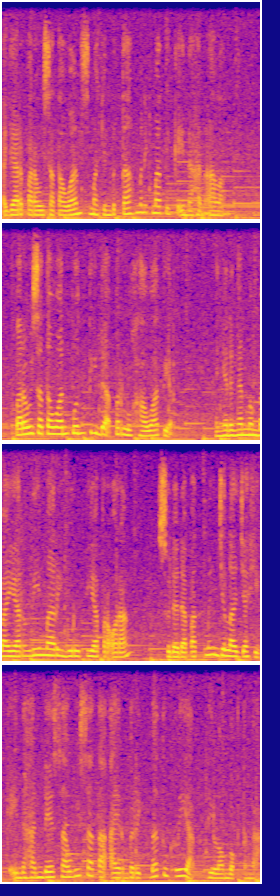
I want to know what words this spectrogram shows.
agar para wisatawan semakin betah menikmati keindahan alam. Para wisatawan pun tidak perlu khawatir. Hanya dengan membayar Rp5.000 per orang, sudah dapat menjelajahi keindahan desa wisata air berik Batu Kliang di Lombok Tengah.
